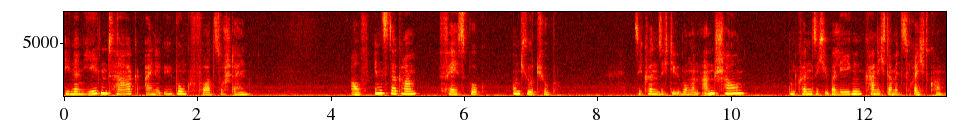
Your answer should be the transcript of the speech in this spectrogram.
Ihnen jeden Tag eine Übung vorzustellen. Auf Instagram, Facebook und YouTube. Sie können sich die Übungen anschauen und können sich überlegen, kann ich damit zurechtkommen.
